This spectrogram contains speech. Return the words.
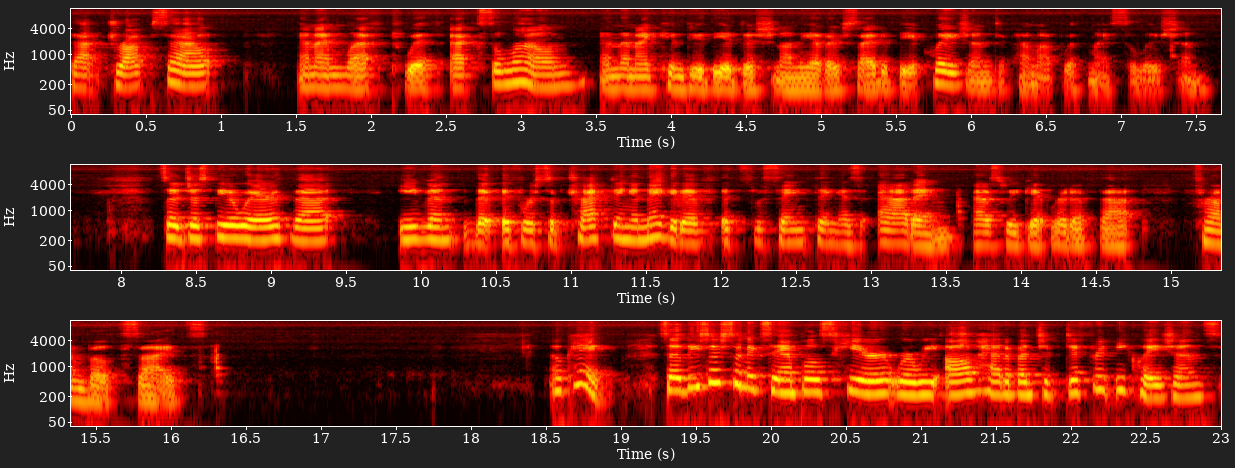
That drops out, and I'm left with x alone, and then I can do the addition on the other side of the equation to come up with my solution. So just be aware that even that if we're subtracting a negative, it's the same thing as adding as we get rid of that from both sides. Okay, so these are some examples here where we all had a bunch of different equations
